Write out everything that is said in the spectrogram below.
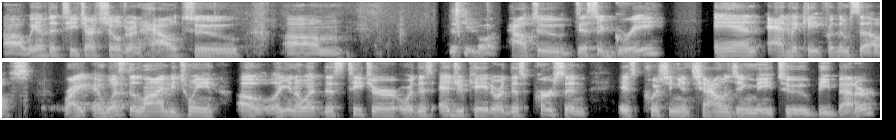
uh, we have to teach our children how to um, Just keep going. how to disagree and advocate for themselves, right? And what's the line between, oh, well, you know what, this teacher or this educator or this person is pushing and challenging me to be better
